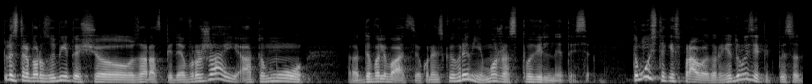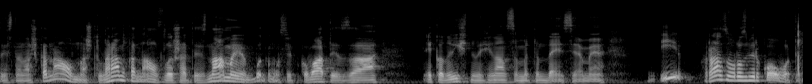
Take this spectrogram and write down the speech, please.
Плюс треба розуміти, що зараз піде врожай, а тому е, девальвація української гривні може сповільнитися. Тому ось такі справи, дорогі друзі. Підписуйтесь на наш канал, наш телеграм-канал, залишайтесь з нами. Будемо слідкувати за економічними фінансовими тенденціями і разом розмірковувати.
